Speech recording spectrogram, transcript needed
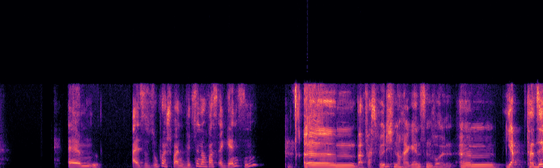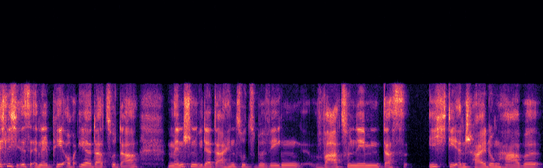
ähm, also super spannend. Willst du noch was ergänzen? Ähm, was würde ich noch ergänzen wollen? Ähm, ja, tatsächlich ist NLP auch eher dazu da, Menschen wieder dahin zu, zu bewegen, wahrzunehmen, dass ich die Entscheidung habe,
